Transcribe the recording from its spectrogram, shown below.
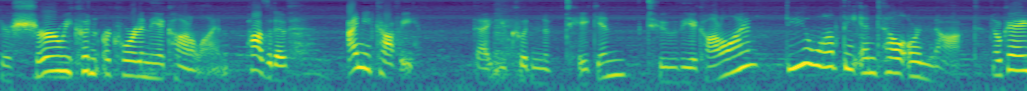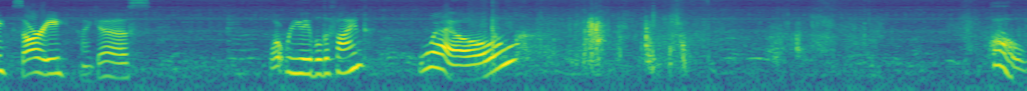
You're sure we couldn't record in the Econoline? Positive. I need coffee. That you couldn't have taken to the Econoline? Do you want the intel or not? Okay, sorry, I guess. What were you able to find? Well, Whoa.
